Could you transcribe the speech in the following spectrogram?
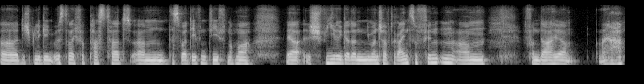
äh, die Spiele gegen Österreich verpasst hat. Ähm, das war definitiv nochmal ja, schwieriger, dann in die Mannschaft reinzufinden. Ähm, von daher, ja,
